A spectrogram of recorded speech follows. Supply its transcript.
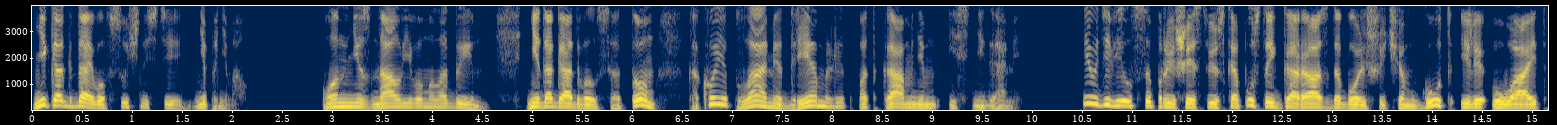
никогда его в сущности не понимал. Он не знал его молодым, не догадывался о том, какое пламя дремлет под камнем и снегами и удивился происшествию с капустой гораздо больше, чем Гуд или Уайт,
